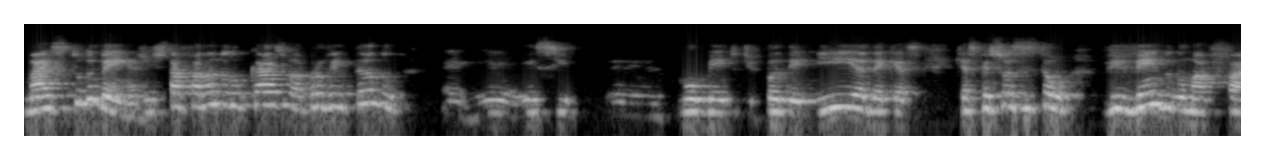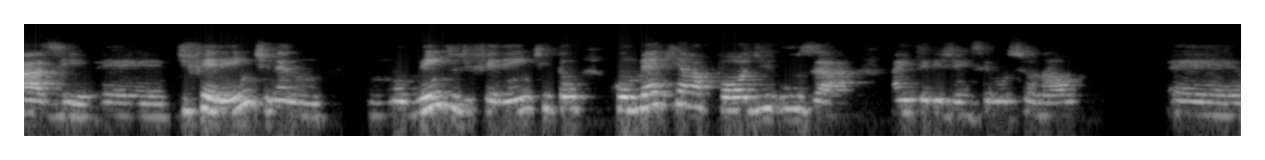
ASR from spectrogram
Mas tudo bem, a gente está falando no caso aproveitando é, é, esse é, momento de pandemia, né? Que as, que as pessoas estão vivendo numa fase é, diferente, né? Num, momento diferente. Então, como é que ela pode usar a inteligência emocional é,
